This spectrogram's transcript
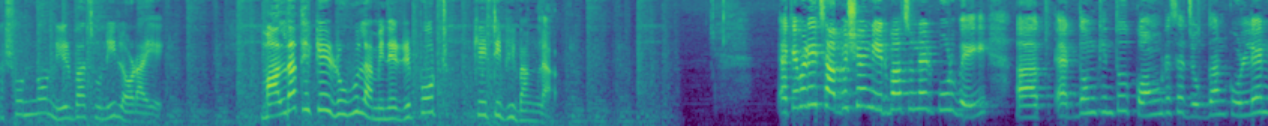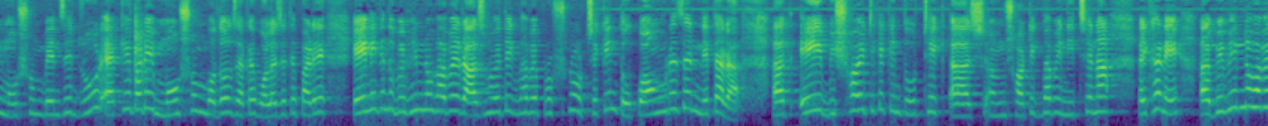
আসন্ন নির্বাচনী লড়াইয়ে? মালদা থেকে রুহুল আমিনের রিপোর্ট, কেটিভি বাংলা। একেবারেই ছাব্বিশের নির্বাচনের পূর্বেই একদম কিন্তু কংগ্রেসে যোগদান করলেন মৌসুম বেনজির রুর। একেবারে মৌসুম বদল যাকে বলা যেতে পারে, এই নিয়ে কিন্তু বিভিন্নভাবে রাজনৈতিকভাবে প্রশ্ন উঠছে। কিন্তু কংগ্রেসের নেতারা এই বিষয়টিকে কিন্তু ঠিক সঠিকভাবে নিচ্ছে না। এখানে বিভিন্নভাবে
